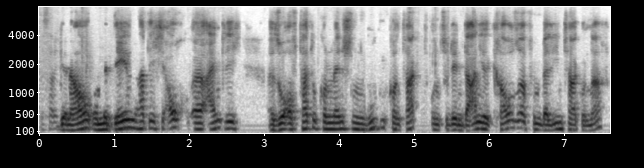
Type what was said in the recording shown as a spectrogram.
Das ich genau, und mit denen hatte ich auch äh, eigentlich so also auf Tattoo Convention einen guten Kontakt und zu den Daniel Krauser von Berlin Tag und Nacht.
